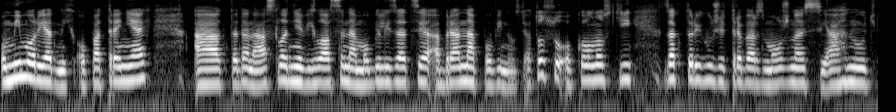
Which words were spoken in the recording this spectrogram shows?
o mimoriadných opatreniach a teda následne vyhlásená mobilizácia a branná povinnosť. A to sú okolnosti, za ktorých už je treba možné siahnuť eh,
